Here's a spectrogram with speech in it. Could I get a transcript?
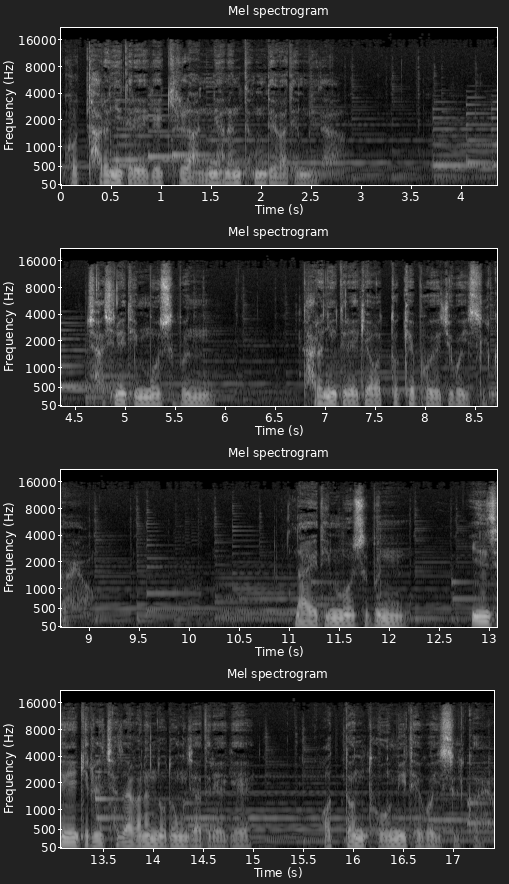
곧 다른 이들에게 길을 안내하는 등대가 됩니다. 자신의 뒷모습은 다른 이들에게 어떻게 보여지고 있을까요? 나의 뒷모습은 인생의 길을 찾아가는 노동자들에게 어떤 도움이 되고 있을까요?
